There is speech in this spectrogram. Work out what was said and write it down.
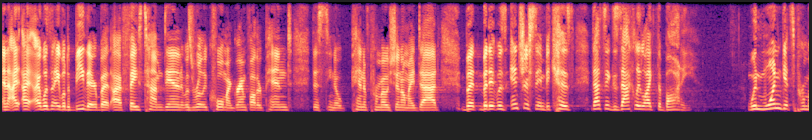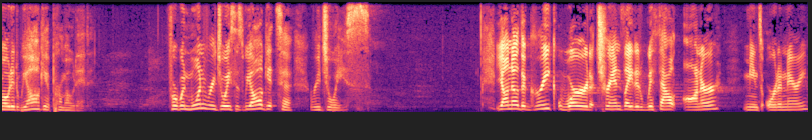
and I, I, wasn't able to be there, but I FaceTimed in, and it was really cool. My grandfather pinned this, you know, pin of promotion on my dad. But, but it was interesting because that's exactly like the body. When one gets promoted, we all get promoted. For when one rejoices, we all get to rejoice. Y'all know the Greek word translated without honor means ordinary.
